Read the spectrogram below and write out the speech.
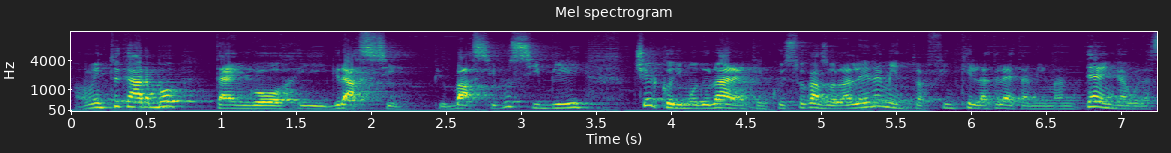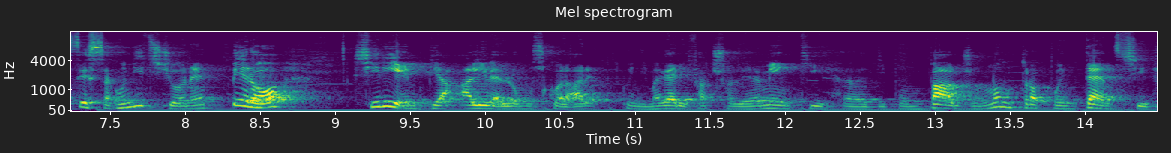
Aumento i carbo, tengo i grassi più bassi possibili, cerco di modulare anche in questo caso l'allenamento affinché l'atleta mi mantenga quella stessa condizione, però si riempia a livello muscolare. Quindi magari faccio allenamenti eh, di pompaggio non troppo intensi,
